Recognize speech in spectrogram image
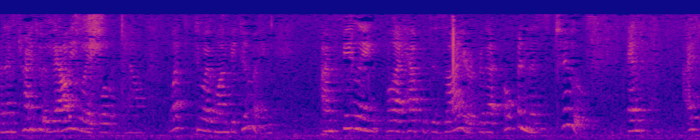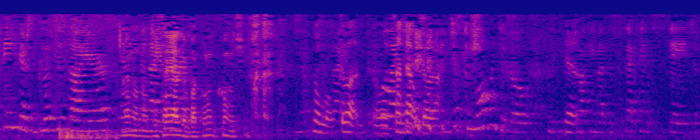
and I'm trying to evaluate, well, now, what do I want to be doing? I'm feeling, well, I have the desire for that openness too. And I think there's good desire. No, no, no, desire de bakun come No, no, well, just a moment ago, you were talking about the second stage of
